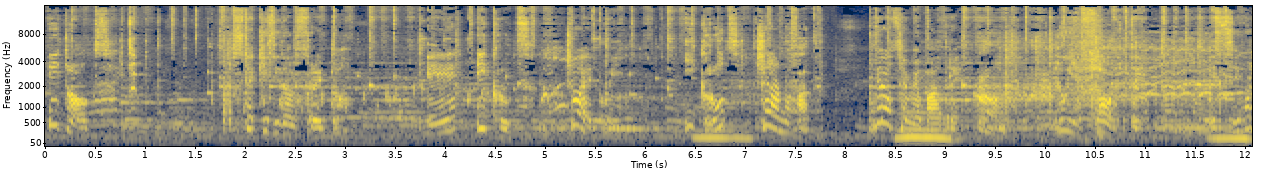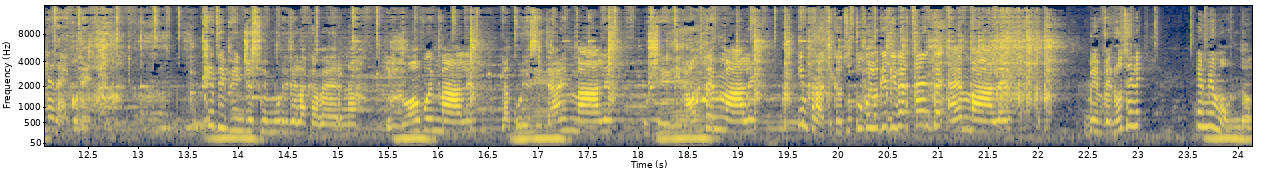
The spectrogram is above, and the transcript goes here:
I Trogs, stecchiti dal freddo. E i Cruz, cioè noi. I Cruz ce l'hanno fatta. Grazie a mio padre. Lui è forte e segue le regole. Che dipinge sui muri della caverna. Il nuovo è male, la curiosità è male, uscire di notte è male. In pratica tutto quello che è divertente è male. Benvenuti ne- nel mio mondo.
